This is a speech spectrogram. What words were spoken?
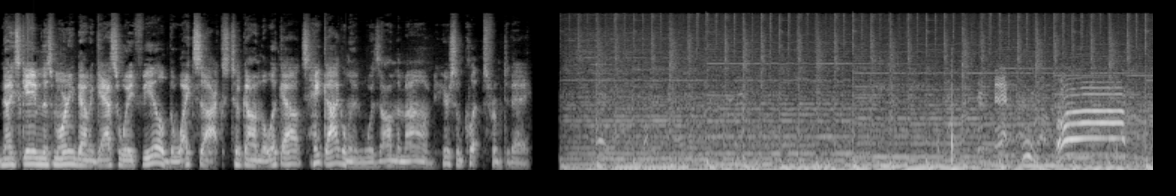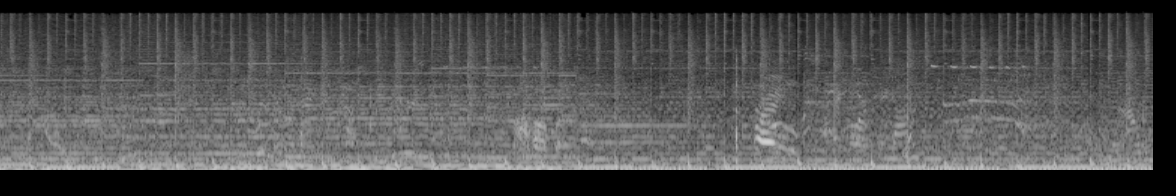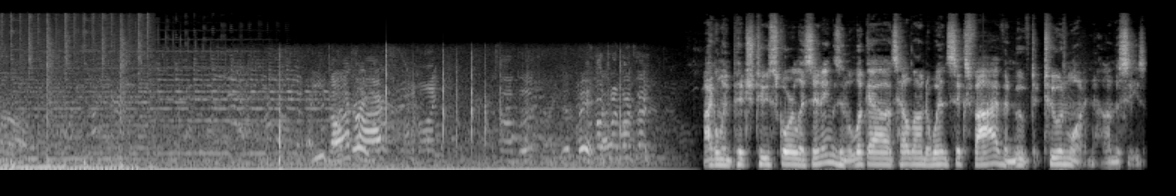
Nice game this morning down at Gasaway Field. The White Sox took on the Lookouts. Hank Igelman was on the mound. Here's some clips from today. Oh! No, that's all right. Good pitched two scoreless innings, and the Lookouts held on to win 6 5 and moved to 2 and 1 on the season.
